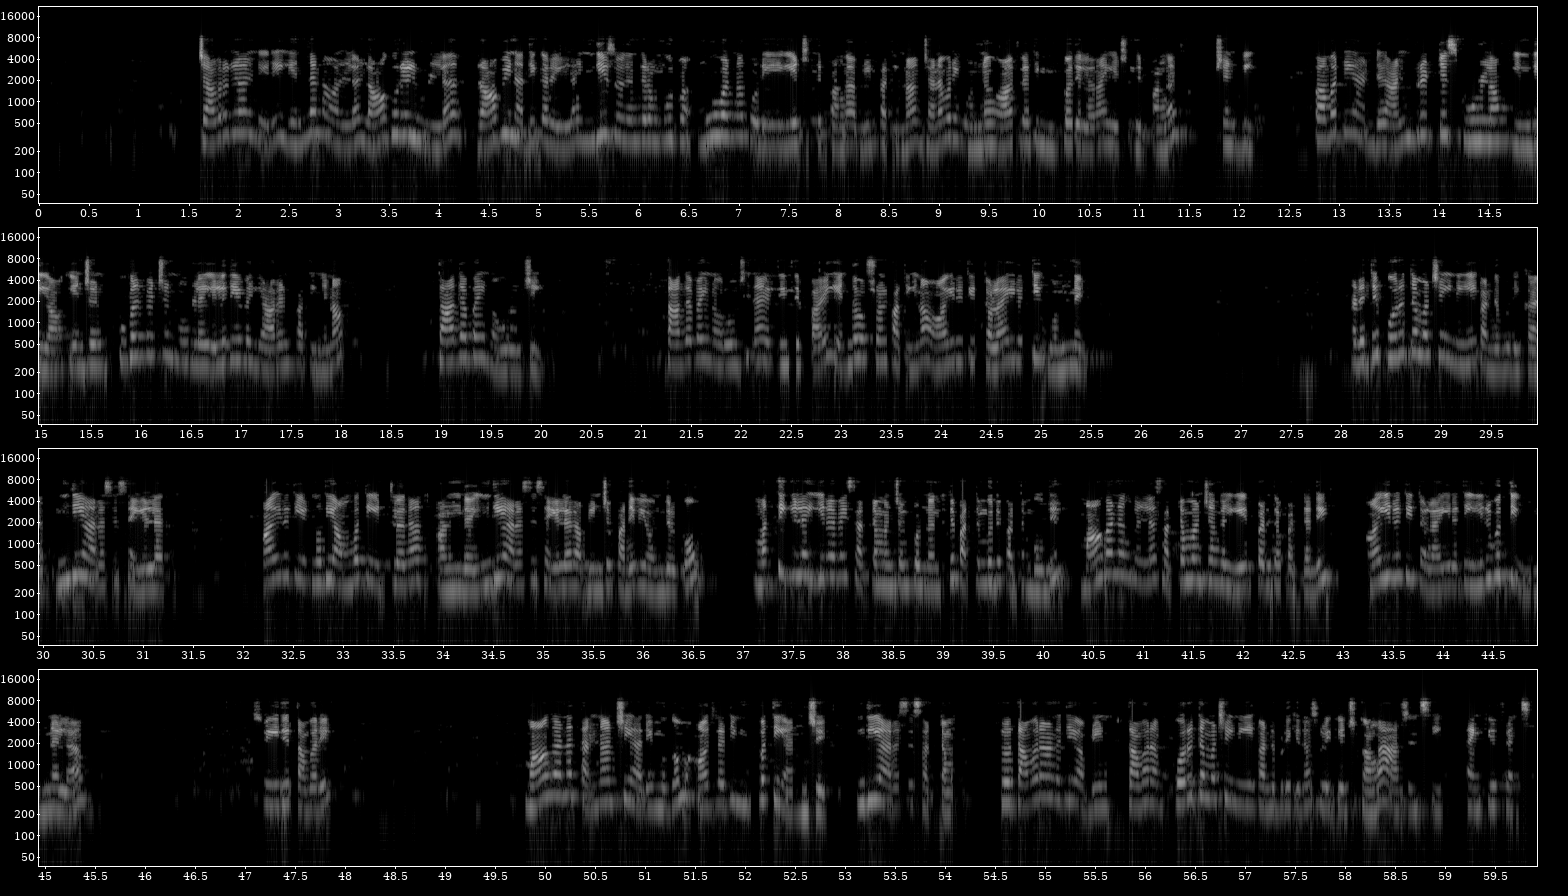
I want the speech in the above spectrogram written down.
ஜவஹர்லால் நேரு எந்த நாள்ல லாகூரில் உள்ள ராவி நதிக்கரையில இந்திய சுதந்திர மூவ மூவர்ண கொடி ஏற்றிருப்பாங்க அப்படின்னு பாத்தீங்கன்னா ஜனவரி ஒண்ணு ஆயிரத்தி தொள்ளாயிரத்தி முப்பதுல தான் ஏற்றிருப்பாங்க option B poverty and unBritish school of India என்ற புகழ்பெற்ற நூலை எழுதியவர் யாருன்னு பாத்தீங்கன்னா தாதாபாய் நௌரோஜி. தாதாபாய் நௌரோஜி தான் எழுதியிருப்பாரு. எந்த வருஷம்னு பாத்தீங்கன்னா ஆயிரத்தி தொள்ளாயிரத்தி ஒன்னு அடுத்து பொருத்தமற்ற இணையை கண்டுபிடிக்க இந்திய அரசு செயலர். ஆயிரத்தி எட்நூத்தி ஐம்பத்தி எட்டுல தான் அந்த இந்திய அரசு செயலர் அப்படின்ற பதவி வந்திருக்கும். மத்தியில ஈரவை சட்டமன்றம் கொண்டு வந்தது பத்தொன்பது பத்தொன்பது. மாகாணங்கள்ல சட்டமன்றங்கள் ஏற்படுத்தப்பட்டது ஆயிரத்தி தொள்ளாயிரத்தி இருபத்தி ஒண்ணுல. ஸோ இது தவறு. மாகாண தன்னாட்சி அறிமுகம் ஆயிரத்தி தொள்ளாயிரத்தி முப்பத்தி அஞ்சு இந்திய அரசு சட்டம். ஸோ தவறானது அப்படின்னு தவற பொருத்தமற்ற நீங்க கண்டுபிடிக்க தான் சொல்லி கேட்டிருக்காங்க ஆப்ஷன் சி தேங்க்யூ ஃப்ரெண்ட்ஸ்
